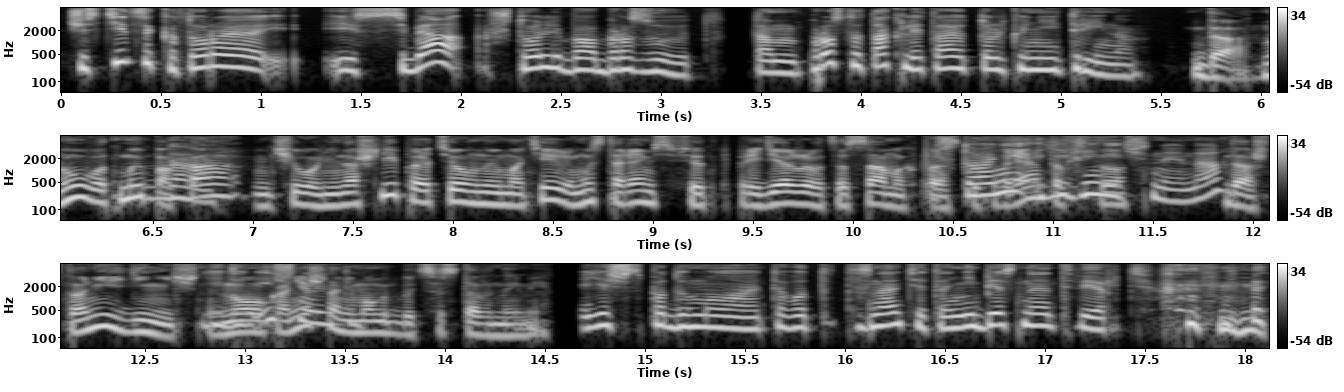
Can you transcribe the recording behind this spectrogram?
частицы, которые из себя что-либо образуют. Там просто так летают только нейтрино. Да, ну вот мы пока да. ничего не нашли про темную материю, мы стараемся все-таки придерживаться самых простых что они вариантов. Единичные, что, да? Да, что они единичные, единичные, но, конечно, они могут быть составными. Я сейчас подумала, это вот, знаете, это небесная твердь.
